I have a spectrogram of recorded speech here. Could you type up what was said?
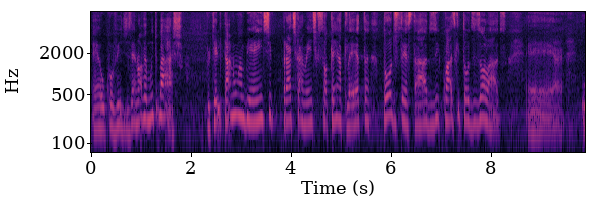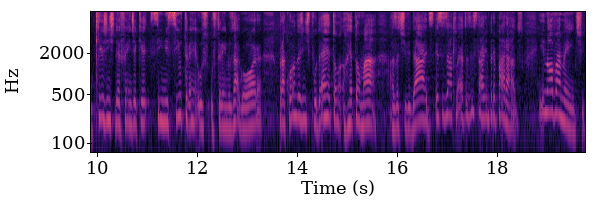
é, o Covid-19 é muito baixo porque ele está num ambiente praticamente que só tem atleta, todos testados e quase que todos isolados. É, o que a gente defende é que se inicie treino, os, os, treinos agora, para quando a gente puder retomar as atividades, esses atletas estarem preparados. E, novamente,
